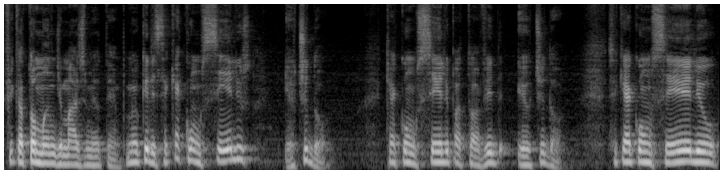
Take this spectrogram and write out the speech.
fica tomando demais o meu tempo. Meu querido, você quer conselhos? Eu te dou. Quer conselho para a tua vida? Eu te dou. Você quer conselho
